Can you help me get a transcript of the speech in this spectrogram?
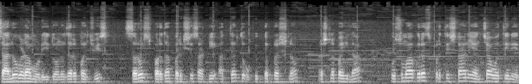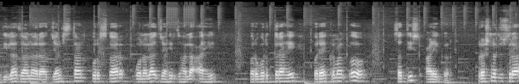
चालू घडामोडी दोन हजार पंचवीस सर्व स्पर्धा परीक्षेसाठी अत्यंत उपयुक्त प्रश्न. प्रश्न पहिला कुसुमाग्रज प्रतिष्ठान यांच्या वतीने दिला जाणारा जनस्थान पुरस्कार कोणाला जाहीर झाला आहे? बरोबर उत्तर आहे पर्याय क्रमांक अ सतीश आळेकर. प्रश्न दुसरा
